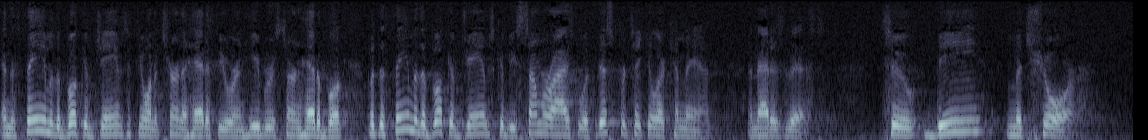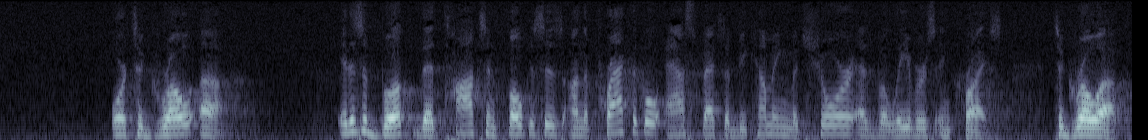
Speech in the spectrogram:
And the theme of the book of James, if you want to turn ahead, if you were in Hebrews, turn ahead a book. But the theme of the book of James could be summarized with this particular command, and that is this to be mature or to grow up. It is a book that talks and focuses on the practical aspects of becoming mature as believers in Christ, to grow up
